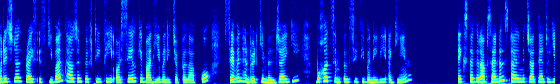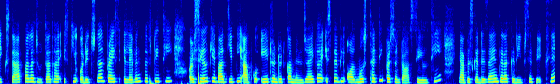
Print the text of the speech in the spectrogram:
ओरिजिनल प्राइस इसकी वन थाउज़ेंड फिफ्टी थी और सेल के बाद ये वाली चप्पल आपको सेवन हंड्रेड की मिल जाएगी। बहुत सिंपल सी थी बनी हुई अगेन नेक्स्ट अगर आप सैंडल स्टाइल में चाहते हैं तो ये एक स्टैप वाला जूता था। इसकी ओरिजिनल प्राइस एलेवन फिफ्टी थी और सेल के बाद ये भी आपको एट हंड्रेड का मिल जाएगा। इस पर भी almost thirty percent off sale थी। यहाँ पे इसका डिज़ाइन ज़रा करीब से देख लें।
